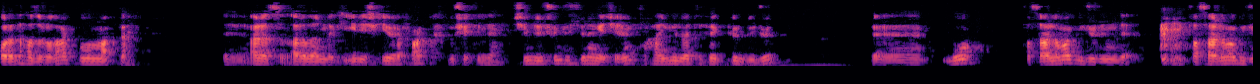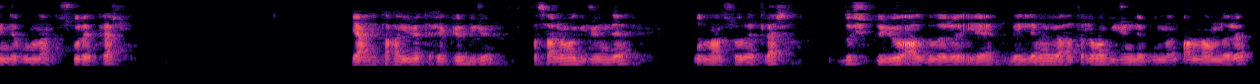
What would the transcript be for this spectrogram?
orada hazır olarak bulunmakta. E, arası, aralarındaki ilişki ve fark bu şekilde. Şimdi üçüncüsüne geçelim. Tahayyül ve tefekkür gücü. E, bu tasarlama gücünde tasarlama gücünde bulunan suretler yani tahayyül ve tefekkür gücü tasarlama gücünde bulunan suretler dış duyu algıları ile belleme ve hatırlama gücünde bulunan anlamları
